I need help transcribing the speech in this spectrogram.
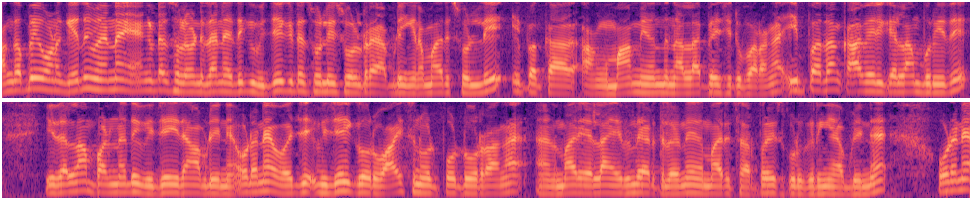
அங்கே போய் உனக்கு எதுவும் வேணால் என்கிட்ட சொல்ல வேண்டியதானே? எதுக்கு விஜய் கிட்ட சொல்லி சொல்கிற அப்படிங்கிற மாதிரி சொல்லி இப்போ க அவங்க மாமி வந்து நல்லா பேசிட்டு போகிறாங்க இப்போ தான் காவேரிக்கு எல்லாம் புரியுது. இதெல்லாம் பண்ணது விஜய் தான் அப்படின்னு. உடனே விஜய் விஜய்க்கு ஒரு வாய்ஸ் நோட் போட்டு விட்றாங்க. அந்த மாதிரி எல்லாம் இருந்த இடத்துலேருந்து இந்த மாதிரி சர்ப்ரைஸ் கொடுக்குறீங்க அப்படின்னு. உடனே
